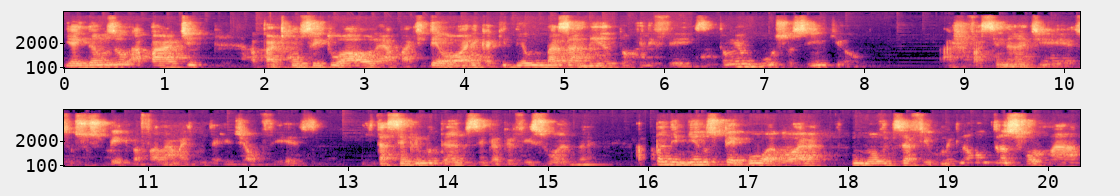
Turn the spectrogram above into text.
E aí damos a parte a parte conceitual, né, a parte teórica que deu embasamento ao que ele fez. Então é um curso assim que eu acho fascinante, sou suspeito para falar, mas muita gente já o fez. E está sempre mudando, sempre aperfeiçoando. Né? A pandemia nos pegou agora um novo desafio. Como é que nós vamos transformar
